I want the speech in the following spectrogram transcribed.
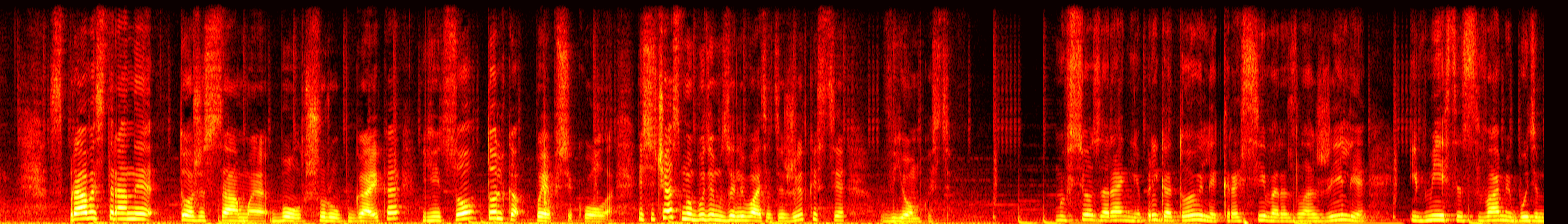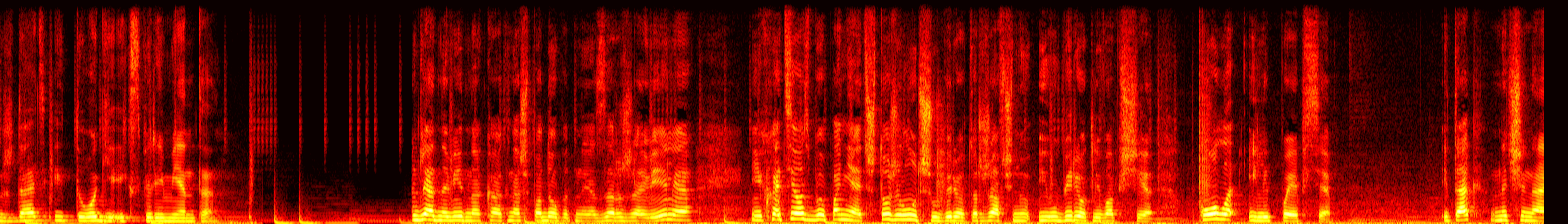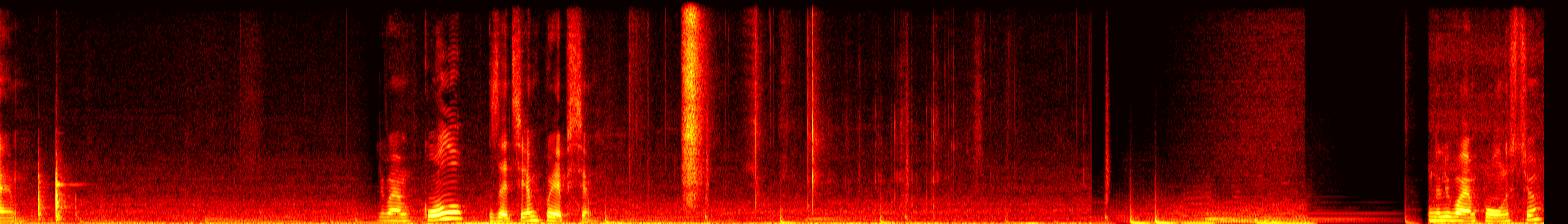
С правой стороны то же самое бол, шуруп, гайка, яйцо, только пепси-кола. И сейчас мы будем заливать эти жидкости в емкость. Мы все заранее приготовили, красиво разложили и вместе с вами будем ждать итоги эксперимента. Наглядно видно, как наши подопытные заржавели. И хотелось бы понять, что же лучше уберет ржавчину и уберет ли вообще, кола или пепси. Итак, начинаем. Наливаем колу, затем пепси. Наливаем полностью.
